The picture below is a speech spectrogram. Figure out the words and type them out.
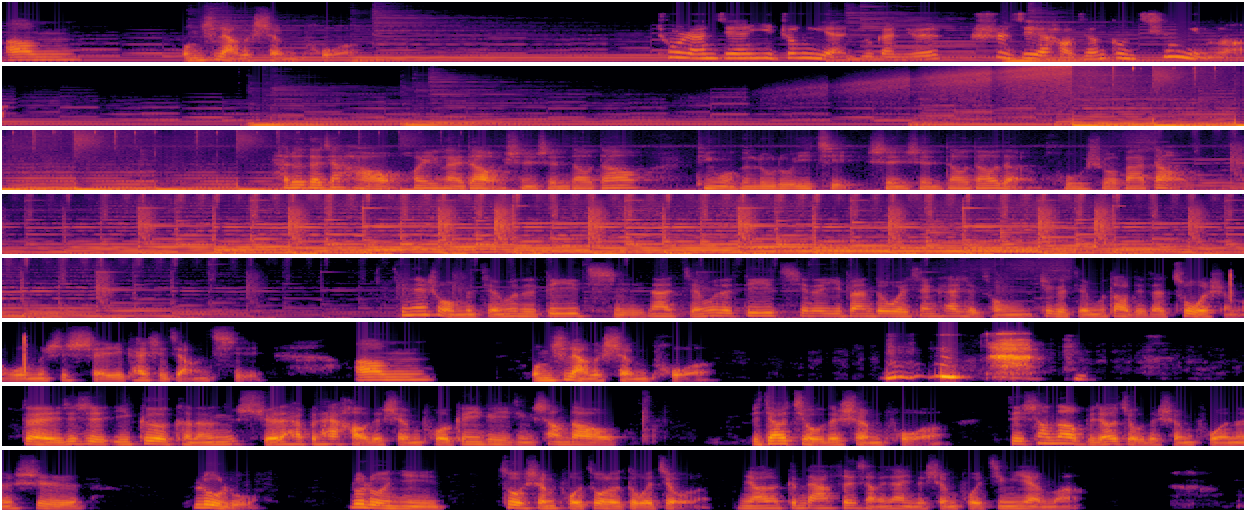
嗯，我们是两个神婆。突然间一睁眼，就感觉世界好像更清明了。Hello，大家好，欢迎来到神神叨叨，听我跟露露一起神神叨叨的胡说八道。天是我们节目的第一期。那节目的第一期呢，一般都会先开始从这个节目到底在做什么，我们是谁开始讲起。嗯，我们是两个神婆。对，就是一个可能学的还不太好的神婆，跟一个已经上到比较久的神婆。这上到比较久的神婆呢是露露。露露，你做神婆做了多久了？你要跟大家分享一下你的神婆经验吗？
